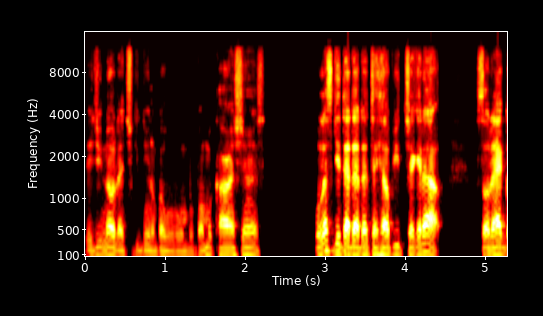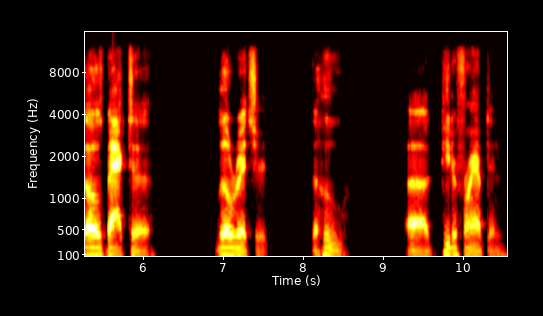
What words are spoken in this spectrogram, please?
Did you know that you could, you know, boom, boom, boom, boom, car insurance? Well, let's get that, that, that to help you check it out. So that goes back to Little Richard, The Who, uh, Peter Frampton,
